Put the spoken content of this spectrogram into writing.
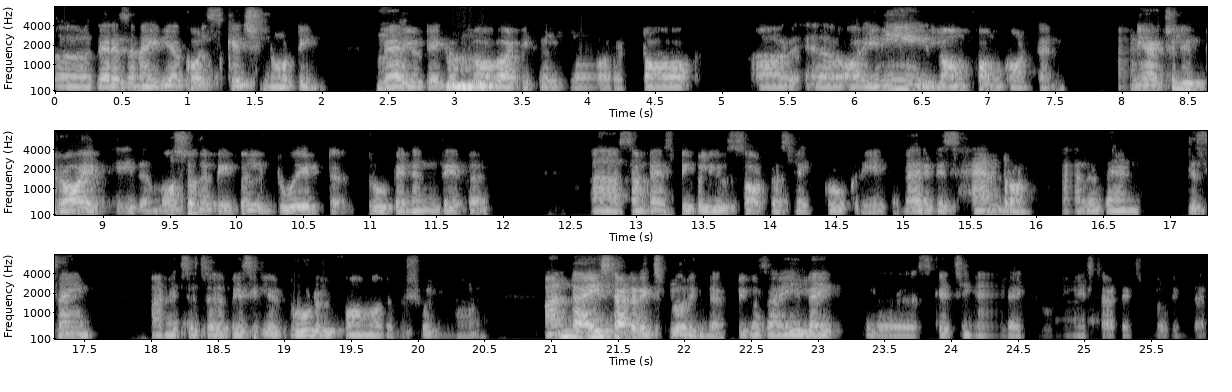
uh, there is an idea called sketch noting, where you take a blog article or a talk or uh, or any long form content and you actually draw it. Either most of the people do it through pen and paper. Uh, sometimes people use softwares like Procreate, where it is hand drawn rather than designed, and it's, it's a, basically a doodle form or a visual. And I started exploring that because I like uh, sketching, I like doodling. I started exploring that.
